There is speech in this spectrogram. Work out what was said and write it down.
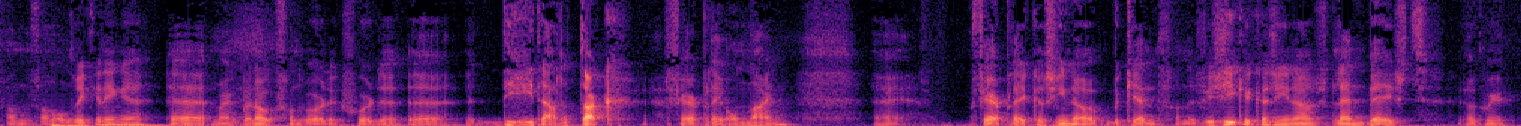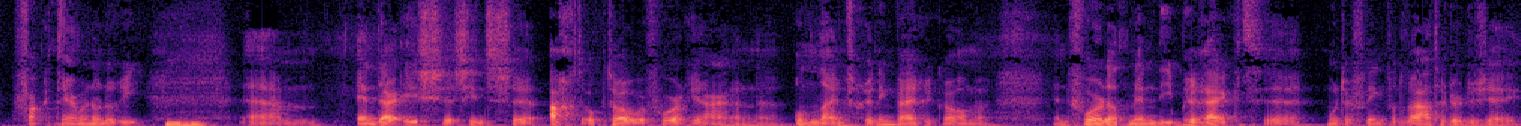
van, van ontwikkelingen. Eh, maar ik ben ook verantwoordelijk voor de eh, digitale tak, Fairplay Online. Eh, Fairplay Casino, bekend van de fysieke casino's, land-based, ook weer vakterminologie. Ehm, en daar is sinds eh, 8 oktober vorig jaar een online vergunning bijgekomen. En voordat men die bereikt, moet er flink wat water door de zee.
